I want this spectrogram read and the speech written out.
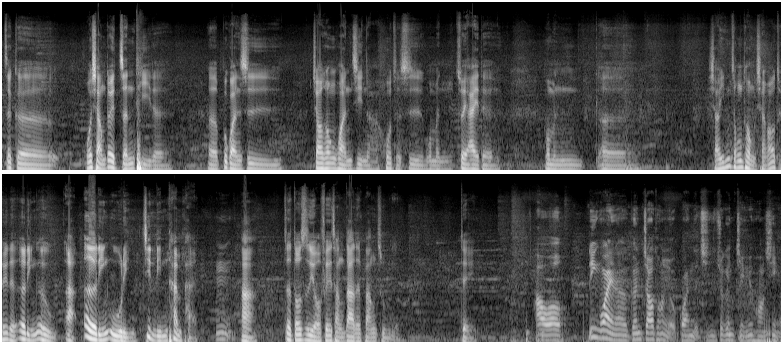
这个我想对整体的呃，不管是交通环境啊，或者是我们最爱的，我们呃，小英总统想要推的二零二五啊，二零五零近零碳排，嗯啊，这都是有非常大的帮助的。对，好哦。另外呢，跟交通有关的，其实就跟捷运黄线有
